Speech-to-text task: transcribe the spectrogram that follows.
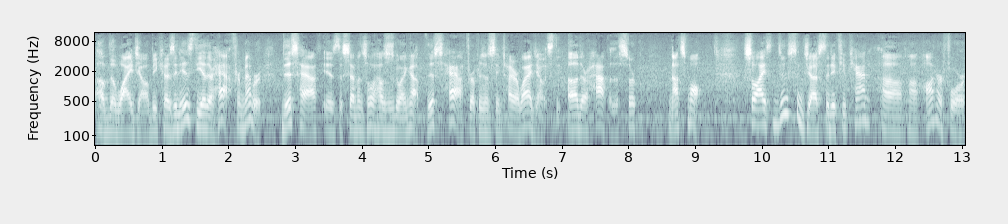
of the Waijiao because it is the other half. Remember, this half is the seven soul houses going up. This half represents the entire Waijiao. It's the other half of the circle, not small. So I do suggest that if you can uh, uh, honor for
